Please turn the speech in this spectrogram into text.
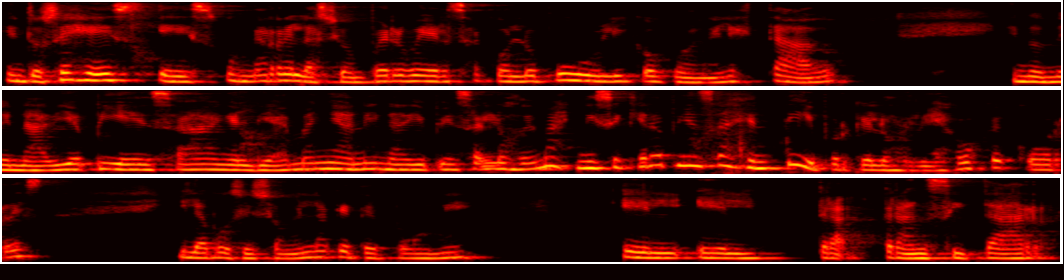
Entonces es, es una relación perversa con lo público, con el Estado, en donde nadie piensa en el día de mañana y nadie piensa en los demás, ni siquiera piensas en ti, porque los riesgos que corres y la posición en la que te pone el, el transitar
